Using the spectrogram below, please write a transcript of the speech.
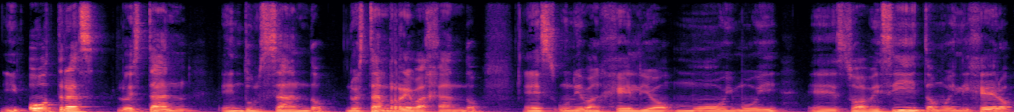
y otras lo están endulzando, lo están rebajando. Es un evangelio muy, muy eh, suavecito, muy ligero,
